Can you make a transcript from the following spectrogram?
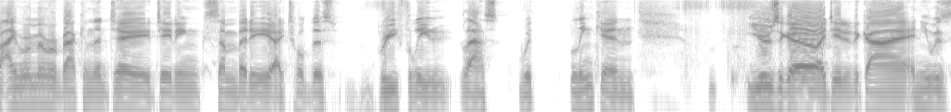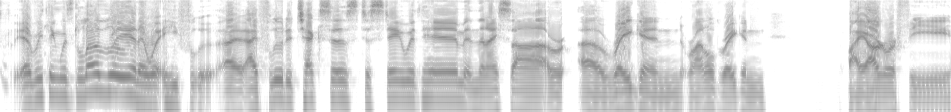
I remember back in the day dating somebody. I told this briefly last with Lincoln years ago. I dated a guy, and he was everything was lovely, and I went. He flew. I, I flew to Texas to stay with him, and then I saw a, a Reagan, Ronald Reagan biography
